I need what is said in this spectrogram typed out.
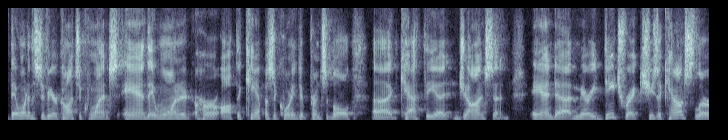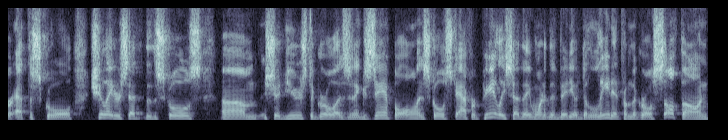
they wanted the severe consequence and they wanted her off the campus, according to Principal uh, Kathia Johnson. And uh, Mary Dietrich, she's a counselor at the school. She later said that the schools um, should use the girl as an example. And school staff repeatedly said they wanted the video deleted from the girl's cell phone.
